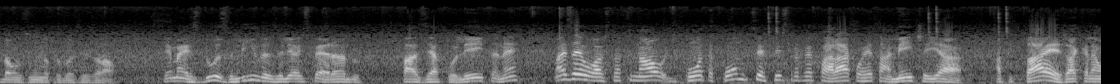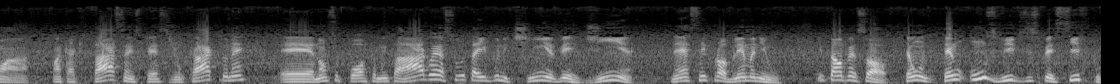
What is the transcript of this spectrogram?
vou dar um zoom lá para vocês lá. Tem mais duas lindas ali ó, esperando fazer a colheita, né? Mas aí eu acho, afinal de contas, como que você fez para preparar corretamente aí a, a pitaia, já que ela é uma, uma cactácea, uma espécie de um cacto, né? É, não suporta muita água e a sua tá aí bonitinha, verdinha, né? Sem problema nenhum. Então, pessoal, tem, um, tem uns vídeos específicos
